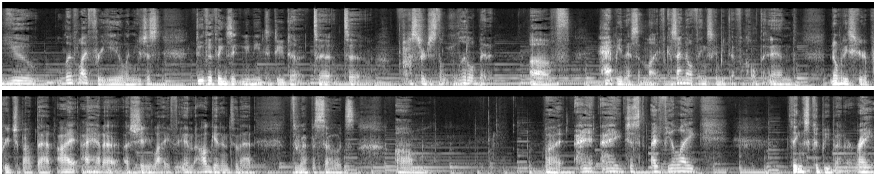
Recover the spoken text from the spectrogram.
you live life for you and you just do the things that you need to do to to to foster just a little bit of happiness in life because I know things can be difficult and nobody's here to preach about that. I I had a, a shitty life and I'll get into that through episodes. Um but I I just I feel like things could be better, right?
